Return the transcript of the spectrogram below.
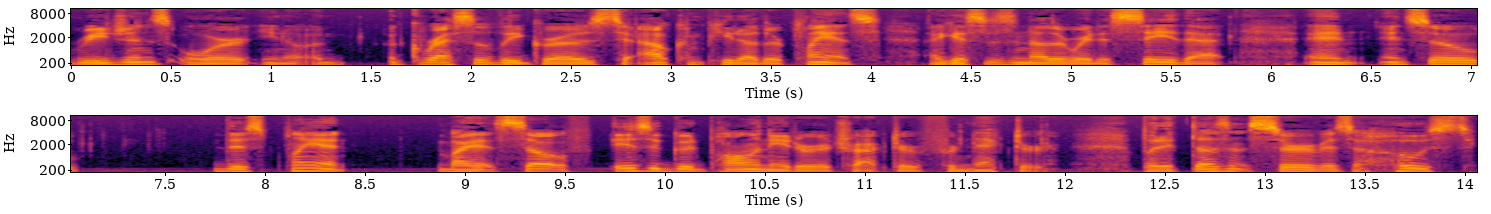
regions or, you know, aggressively grows to outcompete other plants, I guess is another way to say that. And and so this plant by itself is a good pollinator attractor for nectar, but it doesn't serve as a host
